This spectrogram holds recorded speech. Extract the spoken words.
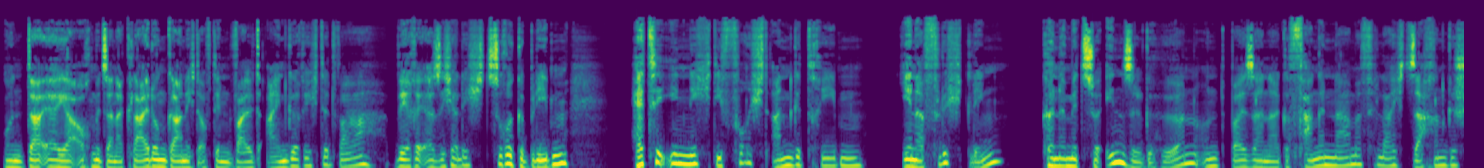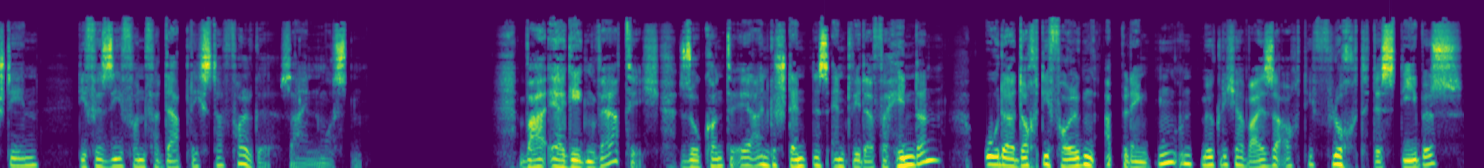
Und da er ja auch mit seiner Kleidung gar nicht auf den Wald eingerichtet war, wäre er sicherlich zurückgeblieben, hätte ihn nicht die Furcht angetrieben, jener Flüchtling, könne mit zur Insel gehören und bei seiner Gefangennahme vielleicht Sachen gestehen, die für sie von verderblichster Folge sein mussten. War er gegenwärtig, so konnte er ein Geständnis entweder verhindern oder doch die Folgen ablenken und möglicherweise auch die Flucht des Diebes,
